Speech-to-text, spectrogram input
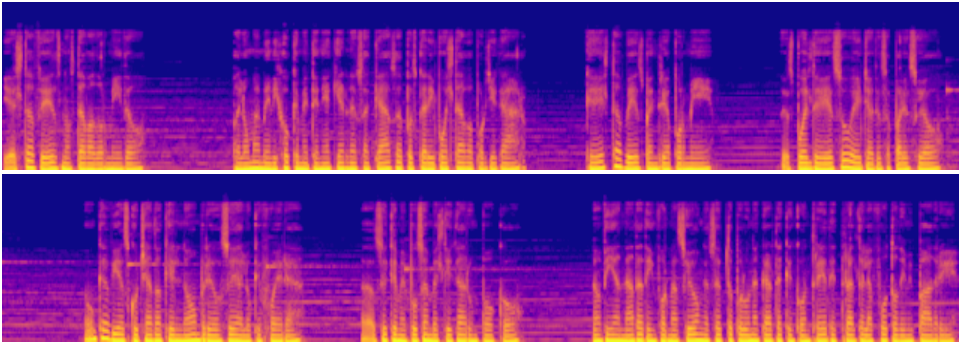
Y esta vez no estaba dormido. Paloma me dijo que me tenía que ir de esa casa pues Caribú estaba por llegar. Que esta vez vendría por mí. Después de eso ella desapareció. Nunca había escuchado aquel nombre o sea lo que fuera. Así que me puse a investigar un poco. No había nada de información excepto por una carta que encontré detrás de la foto de mi padre.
